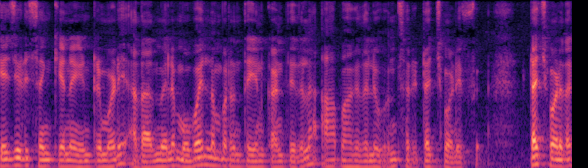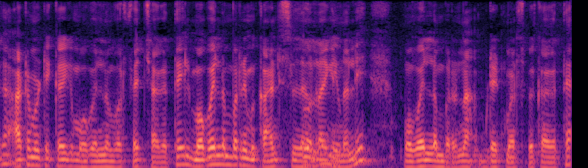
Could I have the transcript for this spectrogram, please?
ಕೆ ಜಿ ಡಿ ಸಂಖ್ಯೆಯನ್ನು ಎಂಟ್ರಿ ಮಾಡಿ ಅದಾದಮೇಲೆ ಮೊಬೈಲ್ ನಂಬರ್ ಅಂತ ಏನು ಕಾಣ್ತಿದ್ದಿಲ್ಲ ಆ ಭಾಗದಲ್ಲಿ ಒಂದು ಸರಿ ಟಚ್ ಮಾಡಿ ಟಚ್ ಮಾಡಿದಾಗ ಆಟೋಮೆಟಿಕ್ಕಾಗಿ ಮೊಬೈಲ್ ನಂಬರ್ ಫೆಚ್ ಆಗುತ್ತೆ. ಇಲ್ಲಿ ಮೊಬೈಲ್ ನಂಬರ್ ನಿಮಗೆ ಕಾಣಿಸಲಿಲ್ಲ ಲಾಗಿನಲ್ಲಿ ಮೊಬೈಲ್ ನಂಬರನ್ನು ಅಪ್ಡೇಟ್ ಮಾಡಿಸ್ಬೇಕಾಗುತ್ತೆ.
